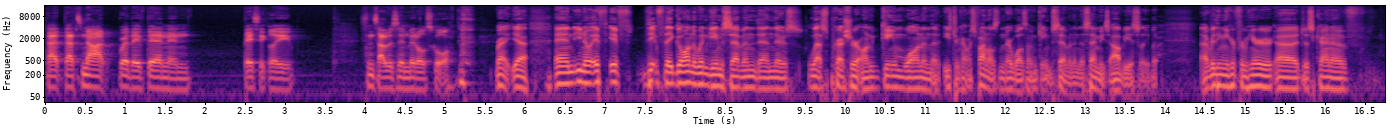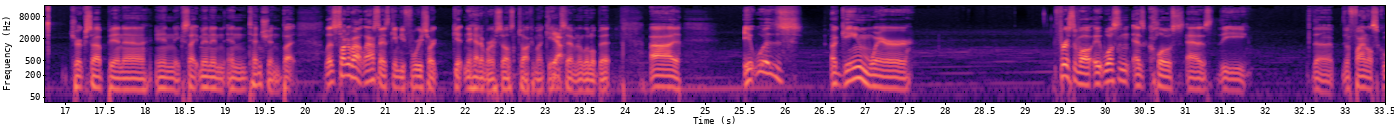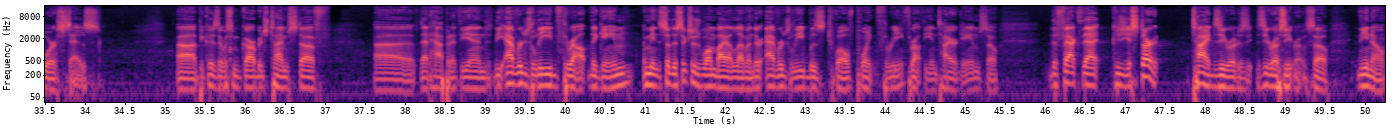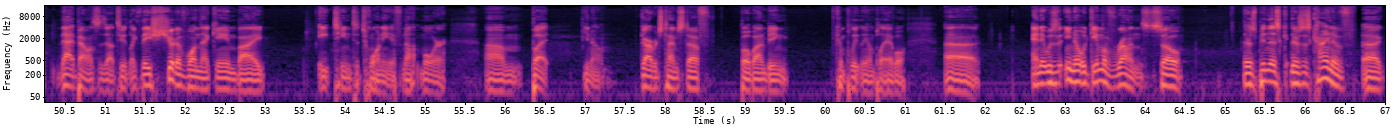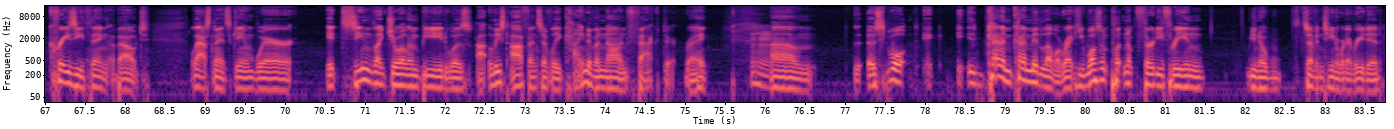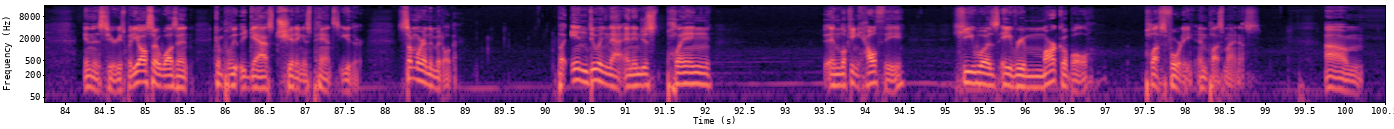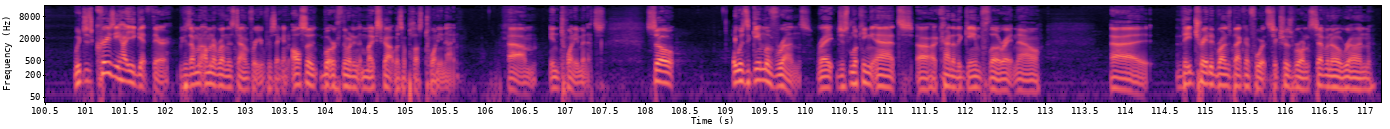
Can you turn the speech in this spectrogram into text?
that that's not where they've been in basically since I was in middle school. Right. Yeah. And you know, if if if they go on to win Game Seven, then there's less pressure on Game One in the Eastern Conference Finals than there was on Game Seven in the semis, obviously. But everything you hear from here uh, just kind of jerks up in uh, in excitement and, and tension. But let's talk about last night's game before we start getting ahead of ourselves and talking about Game Yeah. Seven a little bit. Uh, it was a game where, first of all, it wasn't as close as the the the final score says uh, because there was some garbage time stuff uh, that happened at the end. The average lead throughout the game, I mean, so the Sixers won by 11. Their average lead was 12.3 throughout the entire game. So the fact that, because you start tied 0 to 0 0, so, you know, that balances out too. Like, they should have won that game by 18 to 20, if not more. Um, but, you know, garbage time stuff, Boban being completely unplayable. Uh, and it was, you know, a game of runs. So, there's been this there's this kind of uh, crazy thing about last night's game where it seemed like Joel Embiid was at least offensively kind of a non-factor, right? Um, it's- well, it, it, kind of kind of mid-level, right? He wasn't putting up 33 and you know 17 or whatever he did in this series, but he also wasn't completely gassed, shitting his pants either. Somewhere in the middle there. But in doing that and in just playing and looking healthy, he was a remarkable plus 40 and plus minus. Um, which is crazy how you get there because I'm, I'm going to run this down for you for a second. Also, worth noting that Mike Scott was a plus 29 um, in 20 minutes. So it was a game of runs, right? Just looking at uh, kind of the game flow right now, uh, they traded runs back and forth. Sixers were on a 7 0 run.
